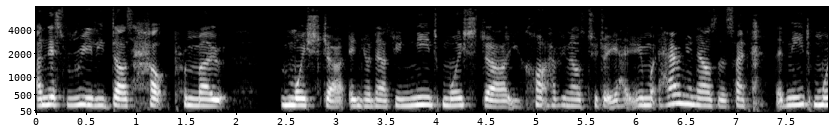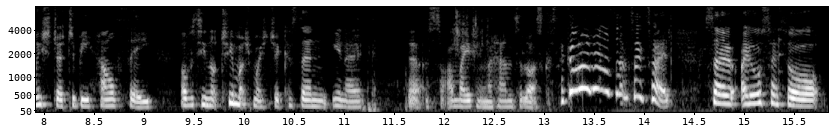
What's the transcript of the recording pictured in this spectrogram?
and this really does help promote moisture in your nails. You need moisture. You can't have your nails too dry. Your hair and your nails are the same. They need moisture to be healthy. Obviously not too much moisture because then, you know, I'm waving my hands a lot because like, oh, nails, I'm so excited. So I also thought,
